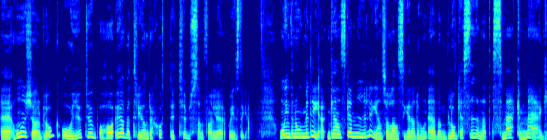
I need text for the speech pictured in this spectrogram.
Eh, hon kör blogg och Youtube och har över 370 000 följare på Instagram. Och inte nog med det, ganska nyligen så lanserade hon även bloggasinet Smack Mag.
